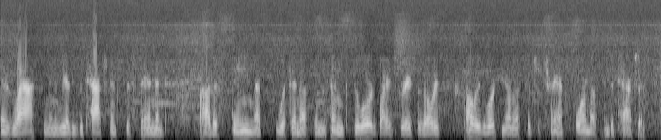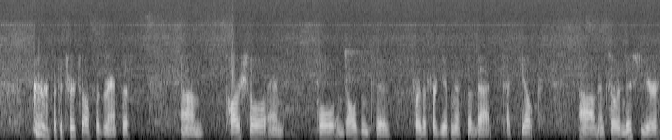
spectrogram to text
is lasting, and we have these attachments to sin and uh, the stain that's within us. And, and the Lord, by His grace, is always always working on us to transform us and detach us. but the Church also grants us um, partial and full indulgences for the forgiveness of that that guilt. Um, and so in this year,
